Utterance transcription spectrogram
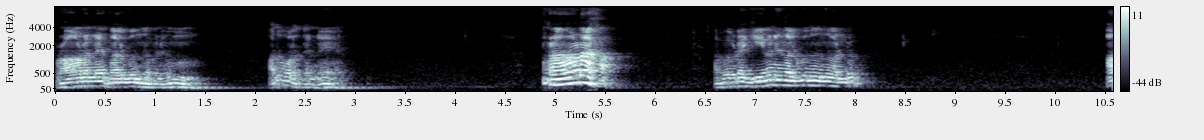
പ്രാണനെ നൽകുന്നവനും. അതുപോലെ തന്നെ പ്രാണഹ. അപ്പോൾ ഇവിടെ ജീവനെ നൽകുന്നു എന്ന് കണ്ടു. ആ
